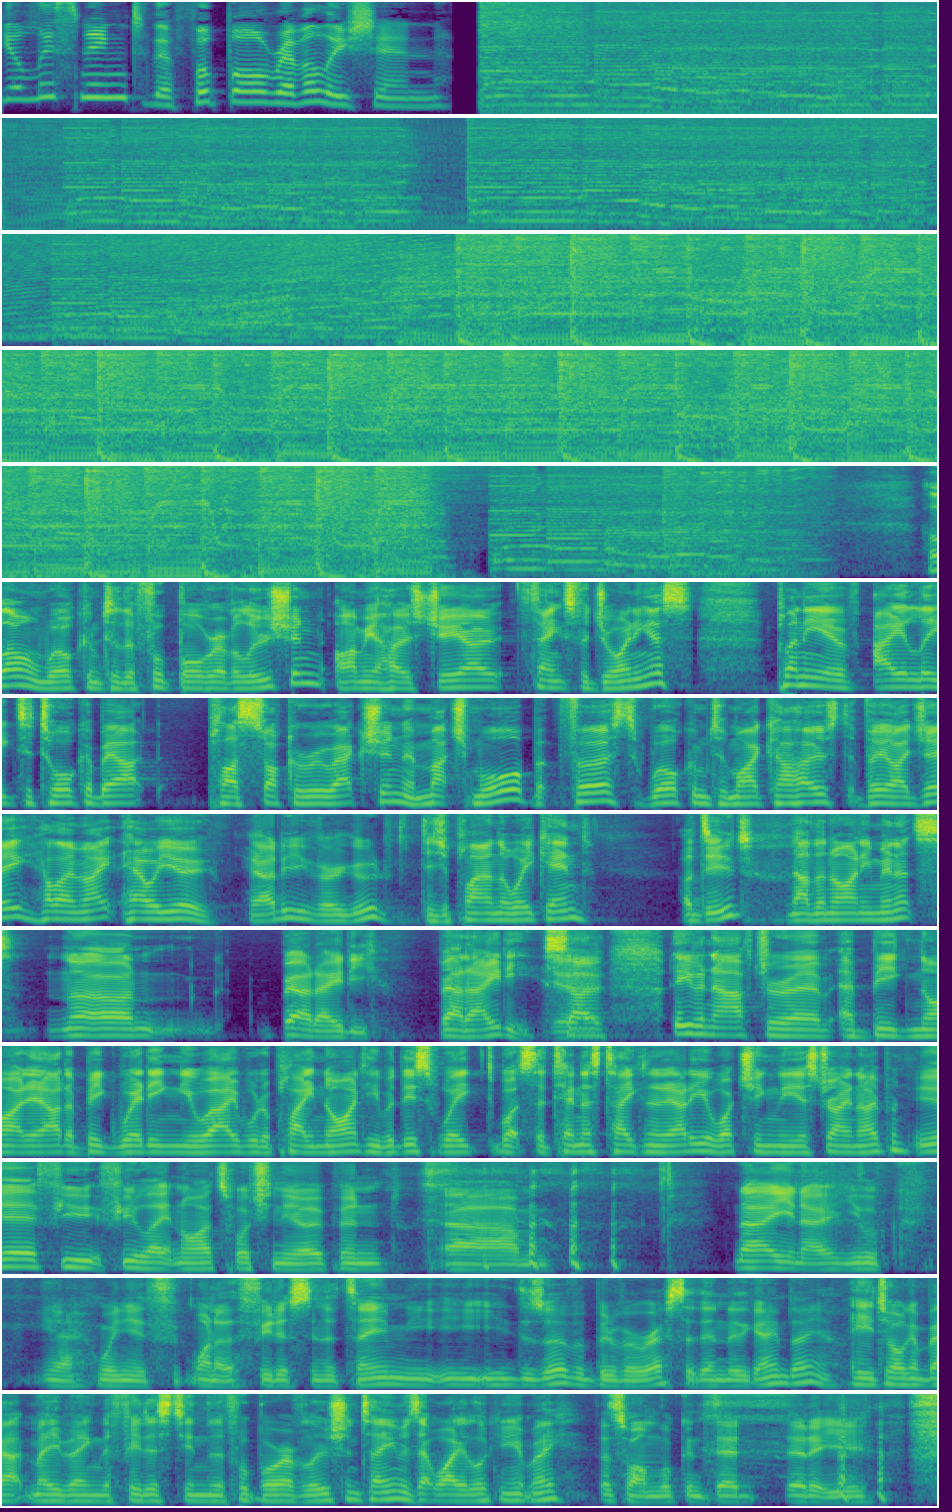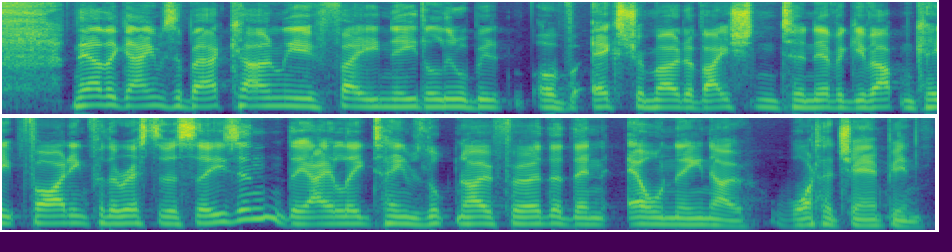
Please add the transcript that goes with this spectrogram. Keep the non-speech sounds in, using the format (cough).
You're listening to the Football Revolution. Hello and welcome to the Football Revolution. I'm your host, Geo. Thanks for joining us. Plenty of A League to talk about, plus Socceroo action and much more. But first, welcome to my co host, VIG. Hello, mate. How are you? Howdy, very good. Did you play on the weekend? I did. Another 90 minutes? No, about 80. About 80. Yeah. So even after a, a big night out, a big wedding, you were able to play 90. But this week, what's the tennis taking it out of you watching the Australian Open? Yeah, a few few late nights watching the Open. Um, (laughs) no, you know, you look, you know, when you're one of the fittest in the team, you, you deserve a bit of a rest at the end of the game, don't you? Are you talking about me being the fittest in the Football Revolution team? Is that why you're looking at me? That's why I'm looking dead dead at you. (laughs) Now the games are back. Only if they need a little bit of extra motivation to never give up and keep fighting for the rest of the season. The A League teams look no further than El Nino. What a champion!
